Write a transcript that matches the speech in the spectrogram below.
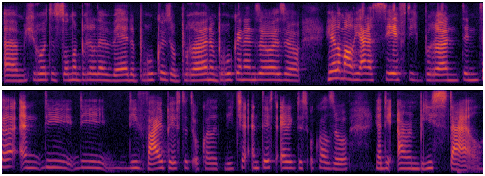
um, grote zonnebrillen, wijde broeken, zo bruine broeken en zo. Helemaal jaren 70 bruin tinten. En die, die, die vibe heeft het ook wel, het liedje. En het heeft eigenlijk dus ook wel zo ja, die R&B-style.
